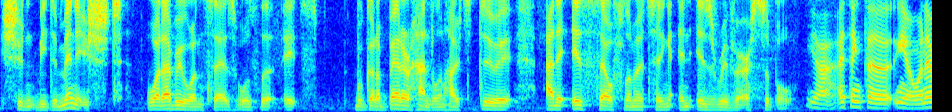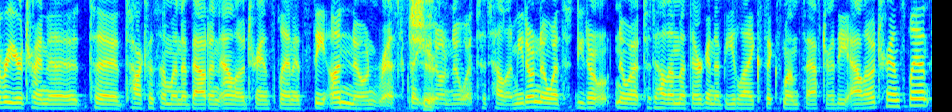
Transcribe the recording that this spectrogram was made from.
shouldn't be diminished, what everyone says was that it's we've got a better handle on how to do it, and it is self-limiting and is reversible. Yeah, I think the you know whenever you're trying to, to talk to someone about an allo transplant, it's the unknown risk that sure. you don't know what to tell them. You don't know what you don't know what to tell them that they're going to be like six months after the allo transplant,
